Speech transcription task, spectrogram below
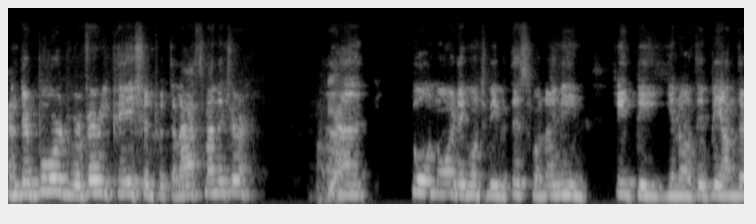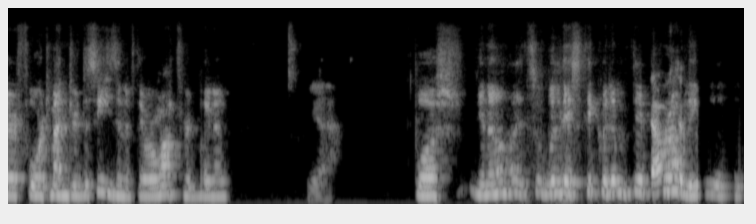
And their board were very patient with the last manager. Yeah. Uh, don't know where they're going to be with this one. I mean, he'd be, you know, they'd be on their fourth manager of the season if they were Watford by now. Yeah. But, you know, it's, will they stick with him? They That was the- probably will.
